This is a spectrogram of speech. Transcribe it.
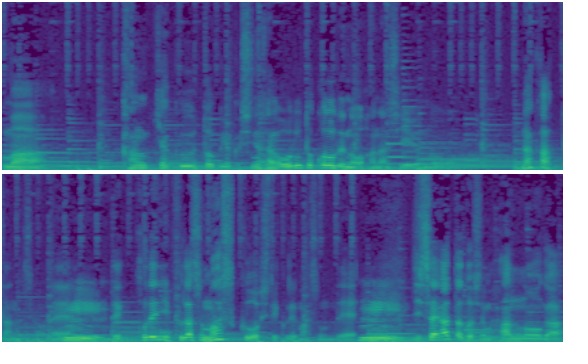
まあ観客というか信者さんがおるところでのお話いうのなかったんですよね、うん。でこれにプラスマスクをしてくれますんで、うん。実際あったとしても反応が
